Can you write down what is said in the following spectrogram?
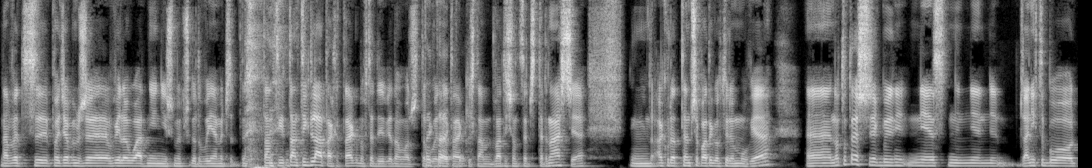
Nawet y, powiedziałbym, że o wiele ładniej niż my przygotowujemy w tamtych, tamtych latach, tak? No wtedy wiadomo, że to tak, były tak, lata tak. jakieś tam 2014. Mm, akurat ten przypadek, o którym mówię, e, no to też jakby nie jest, nie, nie, dla nich to było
